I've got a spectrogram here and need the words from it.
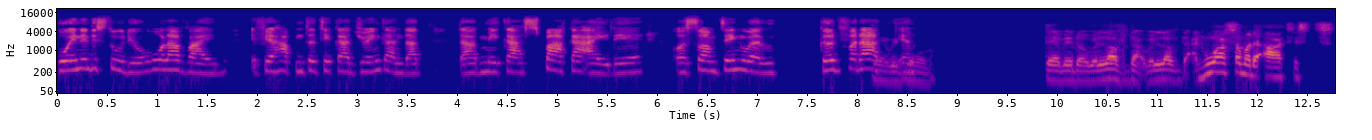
going in the studio, hold a vibe. If you happen to take a drink and that that make a spark a idea or something, well, good for that. There we know. go. There we go. We love that. We love that. And who are some of the artists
